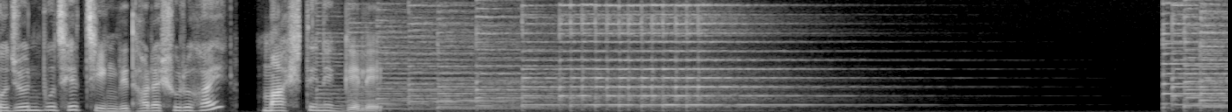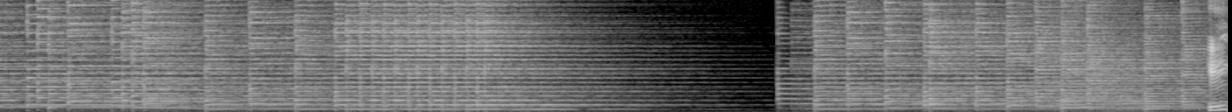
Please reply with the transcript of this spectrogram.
ওজন বুঝে চিংড়ি ধরা শুরু হয় মাস তিনেক গেলে। এই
